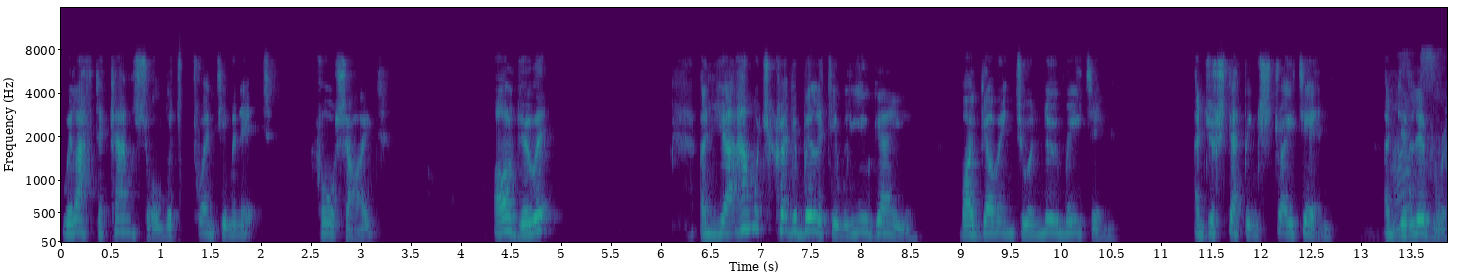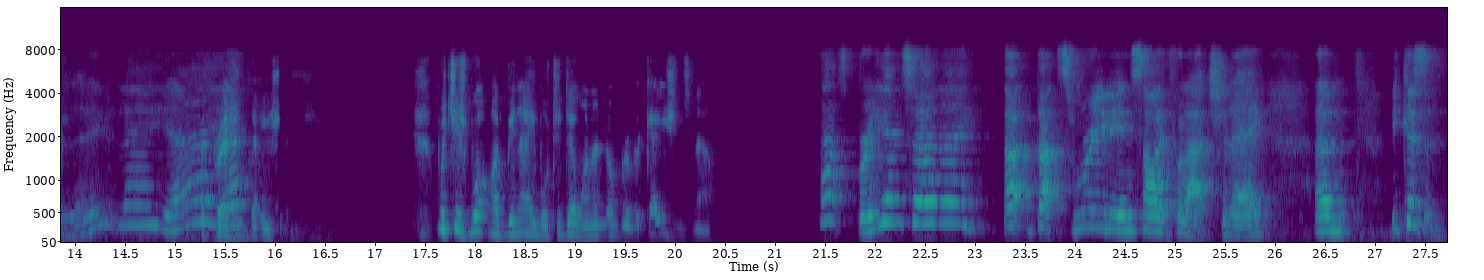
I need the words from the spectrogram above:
we'll have to cancel the 20 minute foresight. I'll do it. And yeah, how much credibility will you gain by going to a new meeting and just stepping straight in and Absolutely. delivering yeah, a presentation? Yeah. Which is what I've been able to do on a number of occasions now. That's brilliant, Ernie. That that's really insightful, actually, um, because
